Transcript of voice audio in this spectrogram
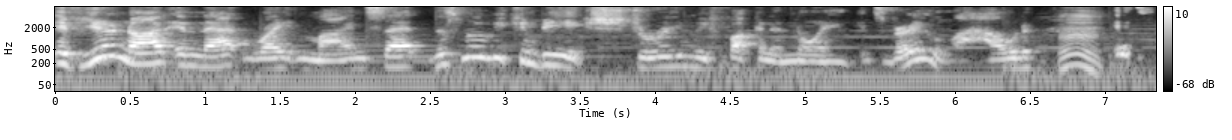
if you're not in that right mindset, this movie can be extremely fucking annoying. It's very loud. Mm. It's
